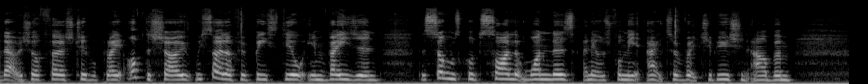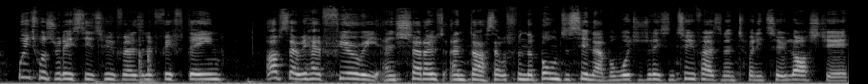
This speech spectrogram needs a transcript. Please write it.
That was your first triple play of the show. We started off with Bestial Invasion. The song was called Silent Wonders and it was from the Act of Retribution album, which was released in 2015. After that, we had Fury and Shadows and Dust. That was from the Born to Sin album, which was released in 2022 last year.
